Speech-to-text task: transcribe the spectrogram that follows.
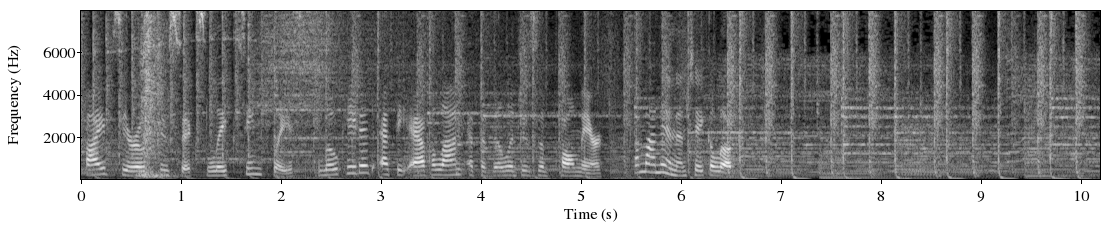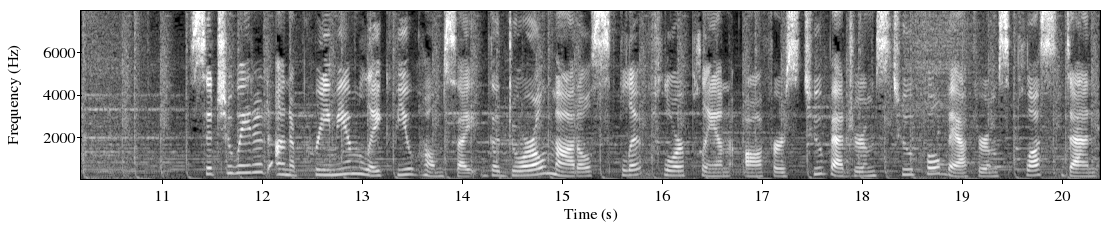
5026 Lakescene Place, located at the Avalon at the Villages of Palm Aire. Come on in and take a look. Situated on a premium Lakeview home site, the Doral model split floor plan offers two bedrooms, two full bathrooms, plus den,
